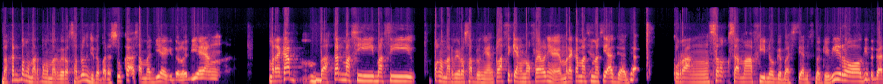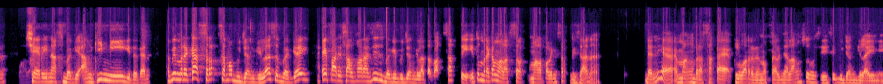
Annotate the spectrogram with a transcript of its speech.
bahkan penggemar-penggemar Wiro Sableng juga pada suka sama dia gitu loh. Dia yang mereka bahkan masih masih penggemar Wiro Sableng yang klasik yang novelnya ya. Mereka masih Iya. masih agak-agak kurang serak sama Vino Gebastian sebagai Wiro gitu kan. Sherina sebagai Anggini gitu kan. Tapi mereka serak sama Bujang Gila sebagai eh Faris Alfarazi sebagai Bujang Gila Tapak Sakti. Itu mereka malah serak malah paling serak di sana. Dan ya emang berasa kayak keluar dari novelnya langsung sih si Bujang Gila ini.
